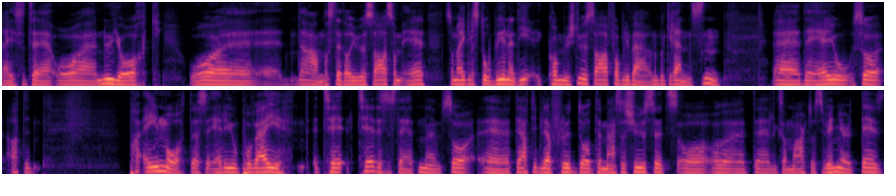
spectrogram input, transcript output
reiser til, og eh, New York. Og eh, det andre steder i USA som er som regel storbyene. De kommer jo ikke til USA for å bli værende på grensen. Eh, det er jo så at det, på en måte så er de jo på vei til, til disse stedene. Så eh, det at de blir flydd til Massachusetts og, og til liksom Martha's Vineyard, det,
